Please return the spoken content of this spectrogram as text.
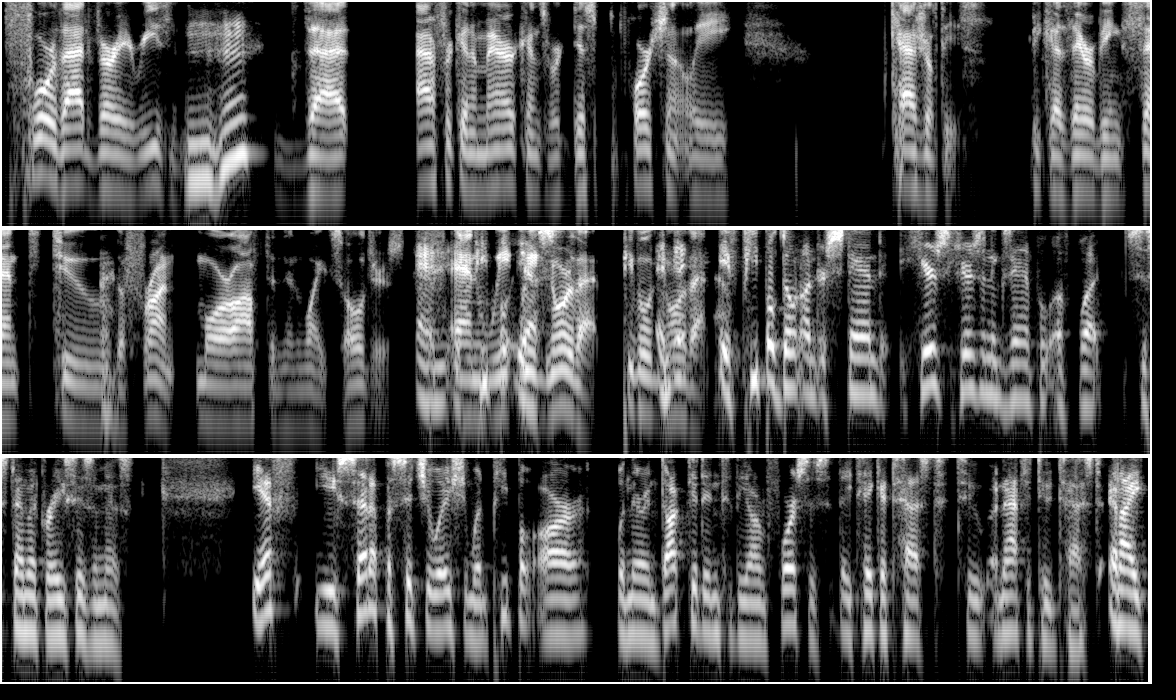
for that very reason. Mhm. that African Americans were disproportionately casualties because they were being sent to the front more often than white soldiers. and And people- we, we yes. ignore that. People And ignore that. now. if people don't understand here's here's an example of what systemic racism is if you set up a situation when people are when they're inducted into the armed forces they take a test to an aptitude test and i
